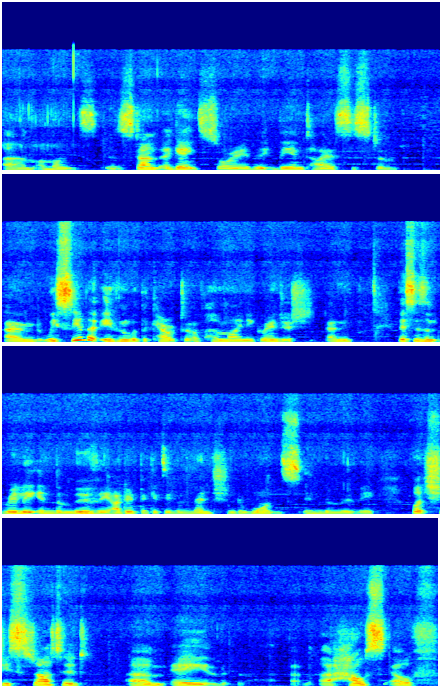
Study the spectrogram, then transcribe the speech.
um, amongst stand against sorry the, the entire system. And we see that even with the character of hermione granger she, and this isn't really in the movie i don't think it's even mentioned once in the movie but she started um, a, a house elf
